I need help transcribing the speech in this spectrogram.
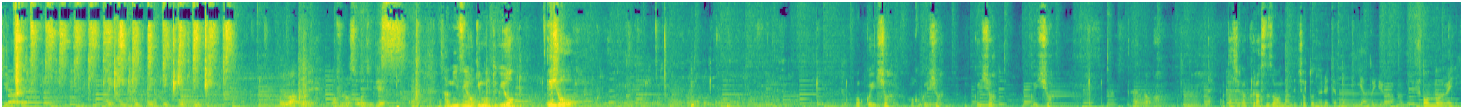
キラーで。はいはいはいはいはいはい。これは後でお風呂掃除です。さあ水容器持ってくよ。よいしょ。こいしょおっこいしょおっこいしょおっこいしょあの私がクラスゾーンなんでちょっと濡れてもいいやという感覚で布団の上に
